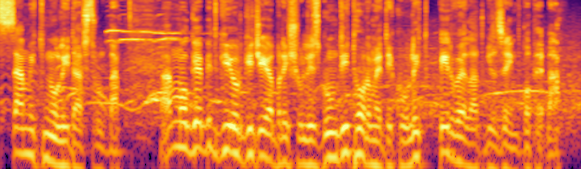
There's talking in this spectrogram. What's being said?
3-0 დასრულდა. ამ მოგებით გიორგი ჭიაბრიშვილის გუნდი 12 ქულით პირველ ადგილზე იმყოფება.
